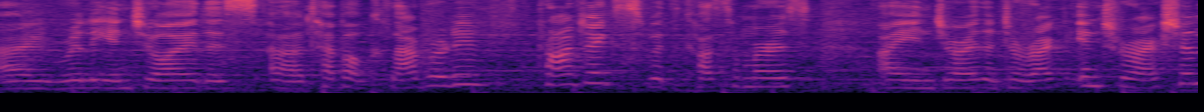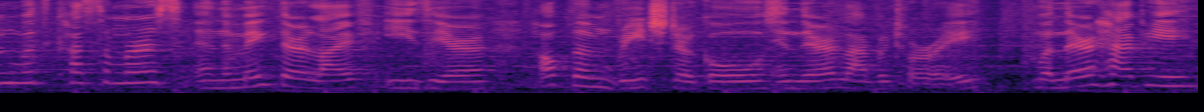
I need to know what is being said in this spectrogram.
I really enjoy this uh, type of collaborative projects with customers. I enjoy the direct interaction with customers and make their life easier, help them reach their goals in their laboratory. When they're happy,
